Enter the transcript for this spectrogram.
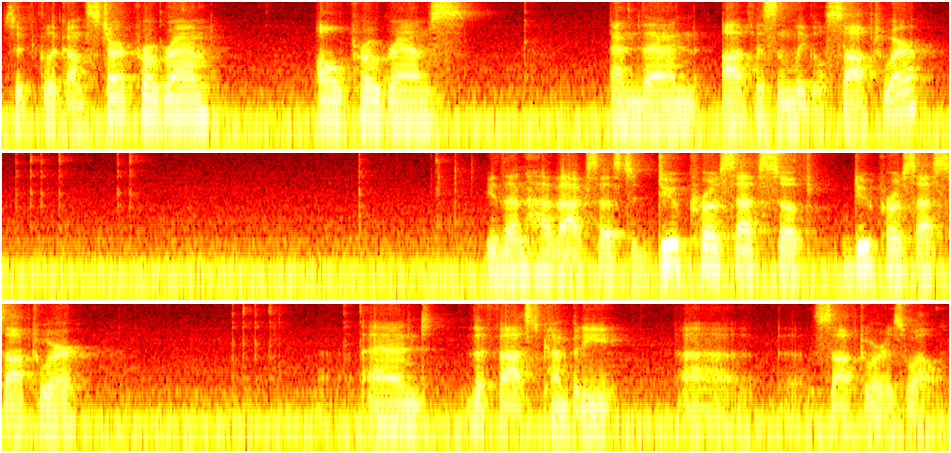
So if you click on Start Program, All Programs, and then Office and Legal Software, You then have access to Do Process, so process software and the Fast Company uh, software as well.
